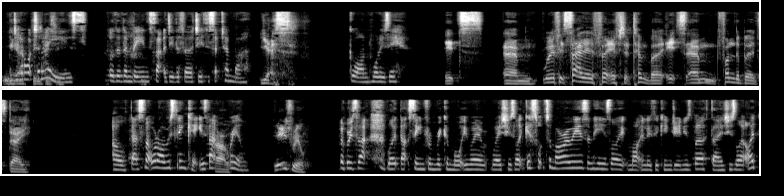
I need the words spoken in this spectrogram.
And do you know what today busy. is? Other than being Saturday the 30th of September. Yes. Go on, what is it? It's, um, well, if it's Saturday the 30th of September, it's, um, Thunderbirds Day. Oh, that's not what I was thinking. Is that Oh. real? It is real. Or is that like that scene from Rick and Morty where, where she's like, guess what tomorrow is? And he's like, Martin Luther King Jr.'s birthday. And she's like, I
